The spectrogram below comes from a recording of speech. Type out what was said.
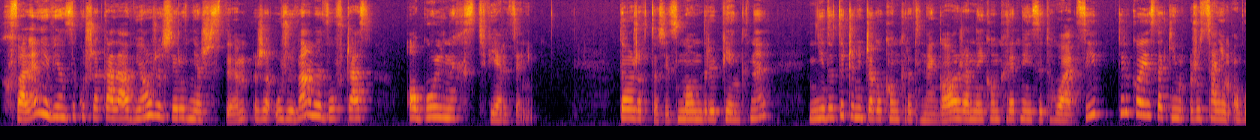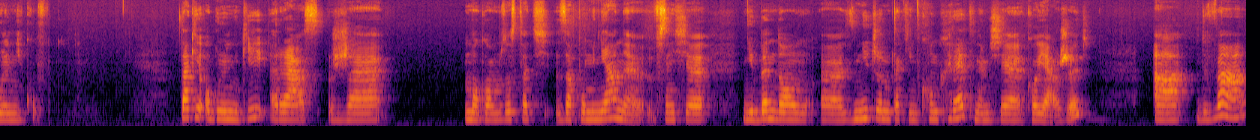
Chwalenie w języku szakala wiąże się również z tym, że używamy wówczas ogólnych stwierdzeń. To, że ktoś jest mądry, piękny, nie dotyczy niczego konkretnego, żadnej konkretnej sytuacji, tylko jest takim rzucaniem ogólników. Takie ogólniki raz, że mogą zostać zapomniane, w sensie nie będą e, z niczym takim konkretnym się kojarzyć, a dwa,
